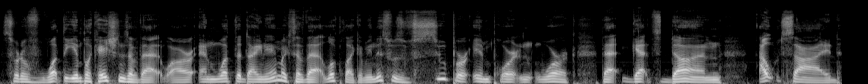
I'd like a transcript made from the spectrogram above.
sort of what the implications of that are and what the dynamics of that look like. I mean, this was super important work that gets done outside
